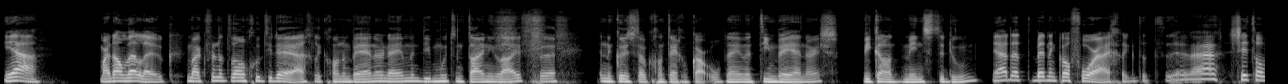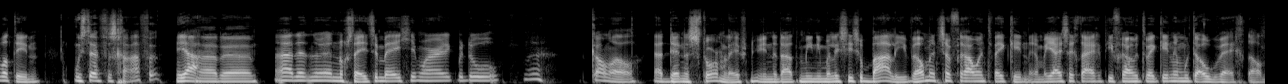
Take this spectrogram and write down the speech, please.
ja, maar dan wel leuk. Maar ik vind het wel een goed idee eigenlijk. Gewoon een BN'er nemen. Die moet een tiny life. eh, en dan kunnen ze het ook gewoon tegen elkaar opnemen. 10 BN'ers. Wie kan het minste doen? Ja, dat ben ik wel voor eigenlijk. Dat eh, zit al wat in. Moest even schaven. Ja, Maar eh, ja dat, eh, nog steeds een beetje. Maar ik bedoel, het kan wel. Ja, Dennis Storm leeft nu inderdaad minimalistisch op Bali. Wel met zijn vrouw en twee kinderen. Maar jij zegt eigenlijk die vrouw en twee kinderen moeten ook weg dan.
